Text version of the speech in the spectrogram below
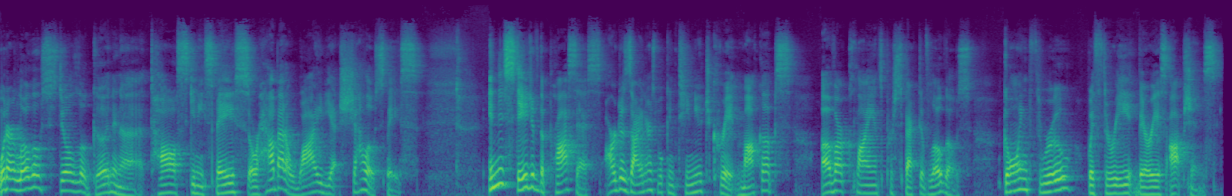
Would our logo still look good in a tall, skinny space, or how about a wide yet shallow space? In this stage of the process, our designers will continue to create mock-ups of our clients' prospective logos, going through with three various options.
